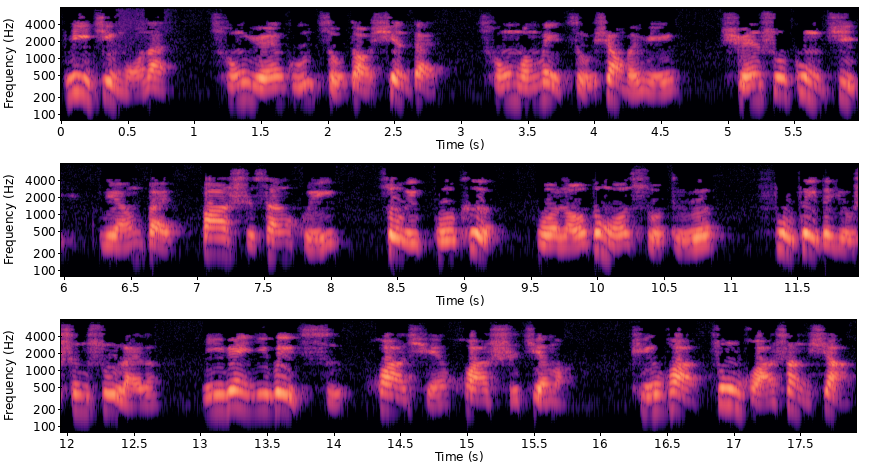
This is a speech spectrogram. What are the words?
历尽磨难，从远古走到现代，从蒙昧走向文明。全书共计两百八十三回。作为博客，我劳动我所得，付费的有声书来了，你愿意为此花钱花时间吗？评话中华上下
